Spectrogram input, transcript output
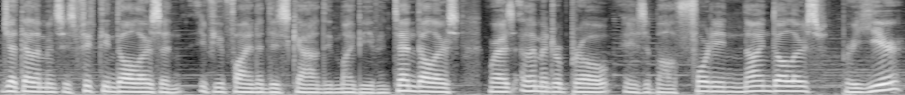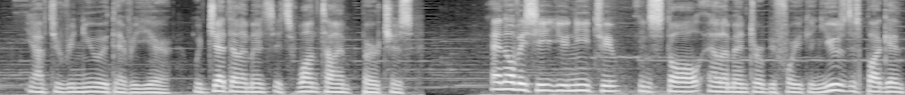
Jet Elements is $15 and if you find a discount it might be even $10 whereas Elementor Pro is about $49 per year. You have to renew it every year. With Jet Elements it's one time purchase and obviously you need to install Elementor before you can use this plugin.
